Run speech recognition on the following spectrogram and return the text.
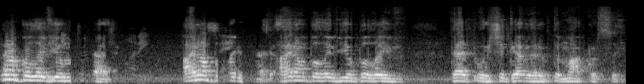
I don't believe you Too meant much that. I don't believe that. I don't believe you believe that we should get rid of democracy.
